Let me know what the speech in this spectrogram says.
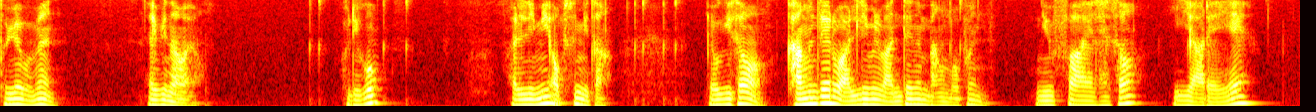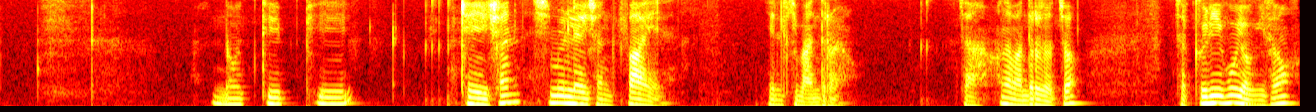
돌려보면 앱이 나와요. 그리고 알림이 없습니다. 여기서 강제로 알림을 만드는 방법은 new file 해서 이 아래에 notification simulation file 이렇게 만들어요. 자, 하나 만들어졌죠? 자, 그리고 여기서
